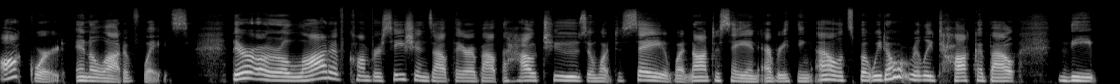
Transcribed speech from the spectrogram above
awkward in a lot of ways. There are a lot of conversations out there about the how to's and what to say and what not to say and everything else, but we don't really talk about the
